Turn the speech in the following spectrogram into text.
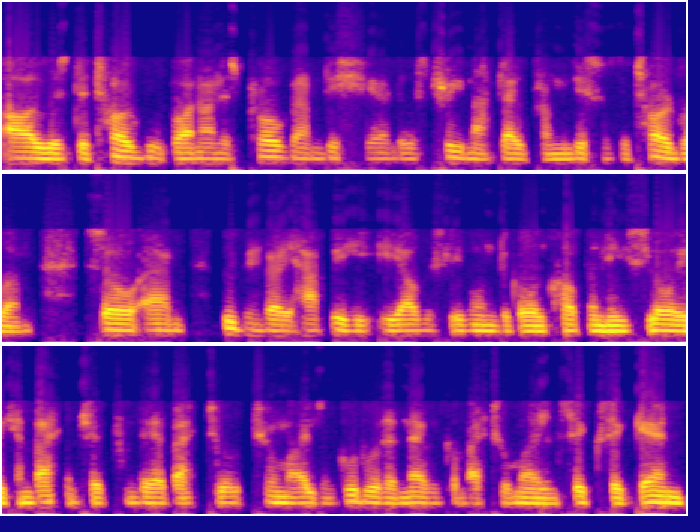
always the third group one on his program this year. And there was three mapped out from him. This was the third one. So um, we've been very happy. He, he, obviously won the Gold Cup and he slowly came back and tripped from there back to two miles in Goodwood and now he's come back to a mile and six again.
